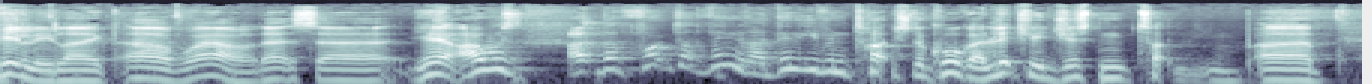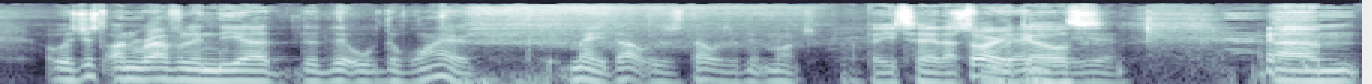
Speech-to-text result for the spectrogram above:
really like. Oh wow, that's uh, Yeah, I was. Uh, the fucked up thing is, I didn't even touch the cork. I literally just, t- uh, I was just unraveling the uh, the, the the wire. Mate, that was that was a bit much. I bet you say that Sorry, to all the girls. anyway, um,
